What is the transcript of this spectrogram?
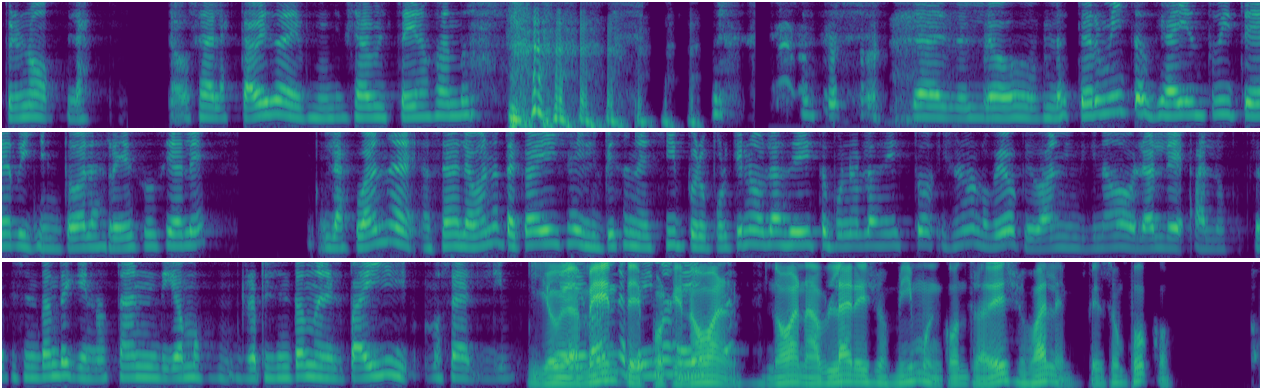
pero no, las, o sea, las cabezas de, ya me estoy enojando, los termitos que hay en Twitter y en todas las redes sociales, las van a, o sea, la van a atacar a ella y le empiezan a decir, pero ¿por qué no hablas de esto? ¿Por qué no hablas de esto? Y yo no lo veo que van indignados a hablarle a los representantes que no están, digamos, representando en el país, o sea, Y obviamente, porque no van, no van a hablar ellos mismos en contra de ellos, ¿vale? Piensa un poco. No,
